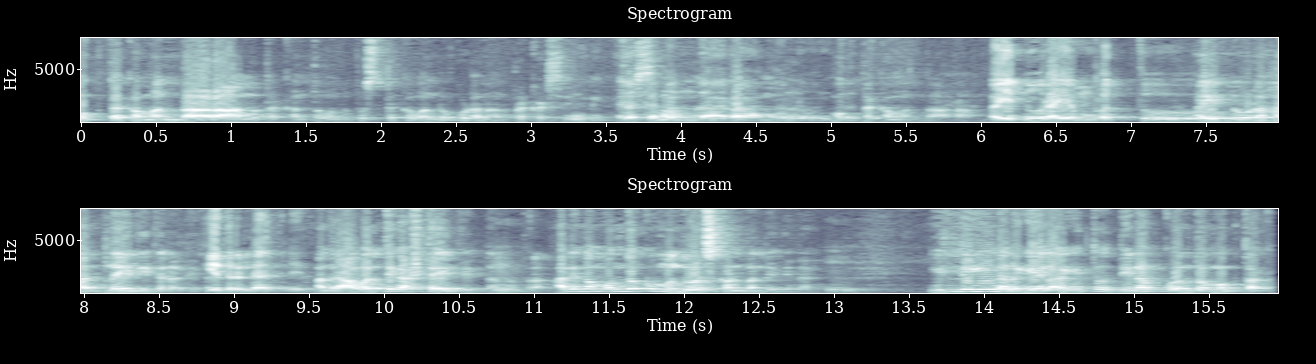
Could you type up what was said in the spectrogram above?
ಮುಕ್ತಕ ಮಂದಾರ ಅನ್ನತಕ್ಕಂಥ ಒಂದು ಪುಸ್ತಕವನ್ನು ಕೂಡ ನಾನು ಪ್ರಕಟಿಸಿದ್ದೀನಿ. ಮುಕ್ತಕ ಮಂದಾರ ಅನ್ನುವಂಥದ್ದು. ಮುಕ್ತಕ ಮಂದಾರ. ಐದ್ನೂರ ಎಂಬತ್ತು ಐದ್ನೂರ ಹದಿನೈದು ಇದರಲ್ಲಿ ಇದರಲ್ಲಿ ಹದಿನೈದು. ಅಂದ್ರೆ ಅವತ್ತಿಗೆ ಅಷ್ಟೇ ಇದ್ದಿದ್ದು ನನ್ನ ಹತ್ರ. ಅಲ್ಲಿಂದ ಮುಂದಕ್ಕೂ ಮುಂದುವರ್ಸ್ಕೊಂಡು ಬಂದಿದ್ದೀನಿ. ಇಲ್ಲಿ ನನಗೇನಾಗಿತ್ತು ದಿನಕ್ಕೊಂದು ಮುಕ್ತಕ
